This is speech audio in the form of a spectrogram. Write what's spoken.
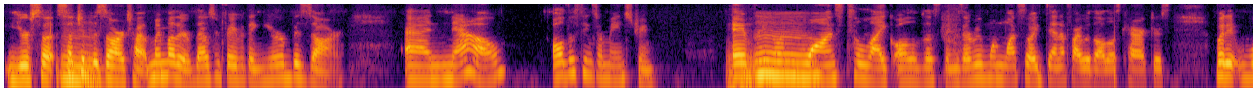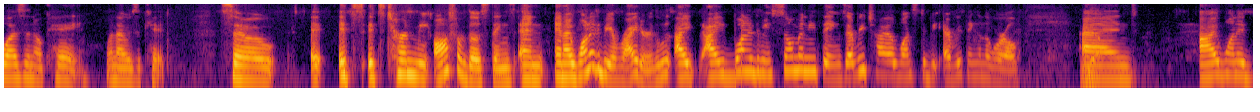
You're so, such mm. a bizarre child." My mother, that was her favorite thing. You're bizarre. And now, all those things are mainstream. Mm-hmm. Everyone mm. wants to like all of those things. Everyone wants to identify with all those characters, but it wasn't okay when I was a kid. So it, it's it's turned me off of those things, and and I wanted to be a writer. I I wanted to be so many things. Every child wants to be everything in the world, and I wanted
